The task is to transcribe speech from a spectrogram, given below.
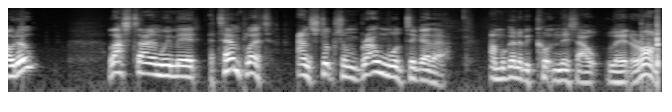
How do? Last time we made a template and stuck some brown wood together and we're going to be cutting this out later on.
